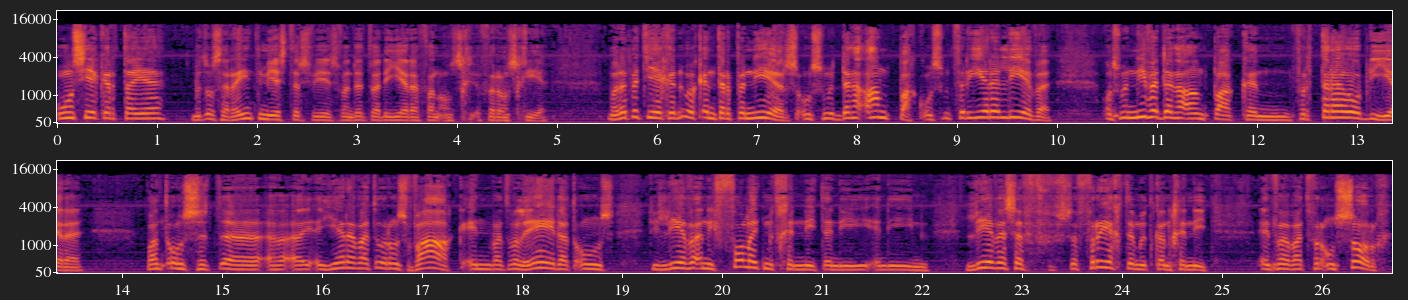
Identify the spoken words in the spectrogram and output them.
Onseker tye moet ons rentmeesters wees van dit wat die Here van ons vir ons gee. Maar dit beteken ook entrepreneurs. Ons moet dinge aanpak. Ons moet vir die Here lewe. Ons moet nuwe dinge aanpak en vertrou op die Here want ons het 'n uh, 'n uh, uh, Here wat oor ons waak en wat wil hê dat ons die lewe in die volheid moet geniet en die in die lewe se se vreugde moet kan geniet en vir wat vir ons sorg.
